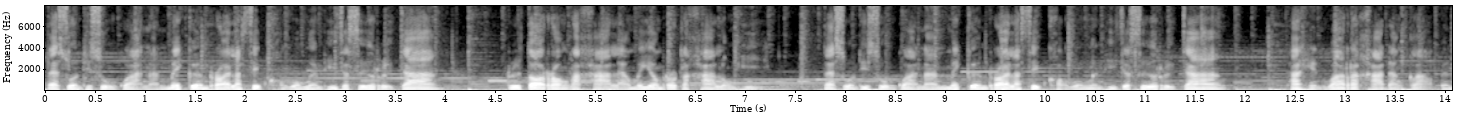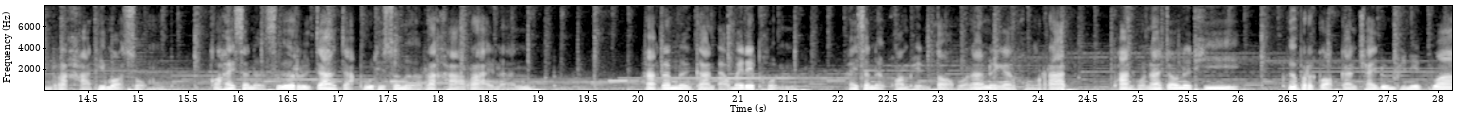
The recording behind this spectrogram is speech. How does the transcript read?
แต่ส่วนที่สูงกว่านั้นไม่เกินร้อยละสิบของวงเงินที่จะซื้อหรือจ้าง หรือต่อรองราคาแล้วไม่ยอมลดราคาลงอีก แต่ส่วนที่สูงกว่านั้นไม่เกินร้อยละสิบของวงเงินที่จะซื้อหรือจ้าง ถ้าเห็นว่าราคาดังกล่าวเป็นราคาที่เหมาะสม ก็ให้เสนอซื้อหรือจ้างจากผู้ที่เสนอราคารายนั้น หากดำเนินการแล้วไม่ได้ผล ให้เสนอความเห็นต่อหัวหน้าหน่วยงานของรัฐ ผ่านหัวหน้าเจ้าหน้าที่ เพื่อประกอบการใช้ดุลพินิษว่า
